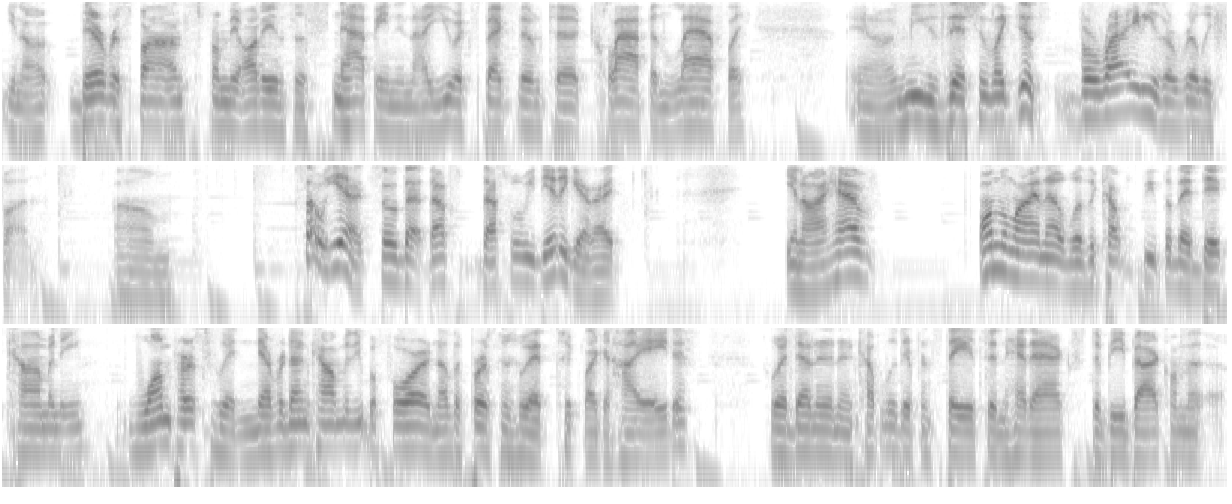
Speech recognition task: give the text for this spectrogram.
you know their response from the audience is snapping, and now you expect them to clap and laugh like you know musicians. Like just varieties are really fun. Um, so yeah, so that that's that's what we did again. I, you know, I have on the lineup was a couple people that did comedy. One person who had never done comedy before, another person who had took like a hiatus, who had done it in a couple of different states and had asked to be back on the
